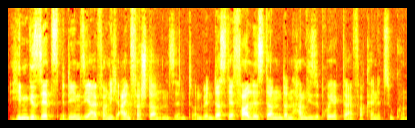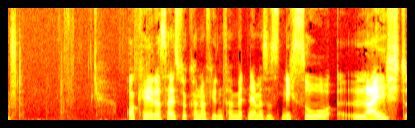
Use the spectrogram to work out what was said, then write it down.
hingesetzt, mit dem sie einfach nicht einverstanden sind. Und wenn das der Fall ist, dann, dann haben diese Projekte einfach keine Zukunft. Okay, das heißt, wir können auf jeden Fall mitnehmen, es ist nicht so leicht,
